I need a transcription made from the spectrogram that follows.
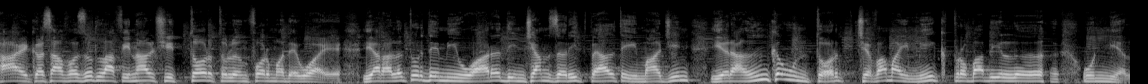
hai că s-a văzut la final și tortul în formă de oaie. Iar alături de mioară, din ce am zărit pe alte imagini Era încă un tort, ceva mai mic, probabil uh, un miel.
